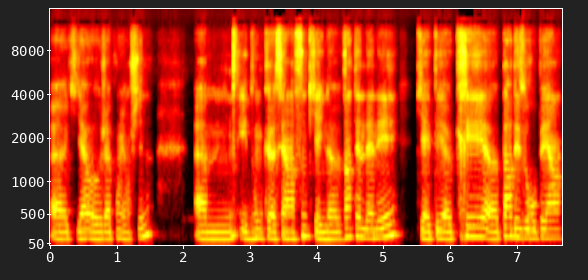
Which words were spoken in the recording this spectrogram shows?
qu'il y a au Japon et en Chine. et donc, c'est un fonds qui a une vingtaine d'années, qui a été créé par des Européens,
